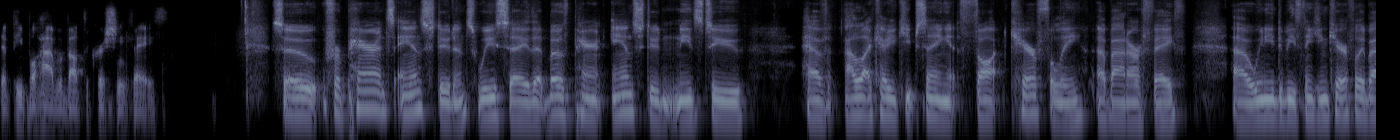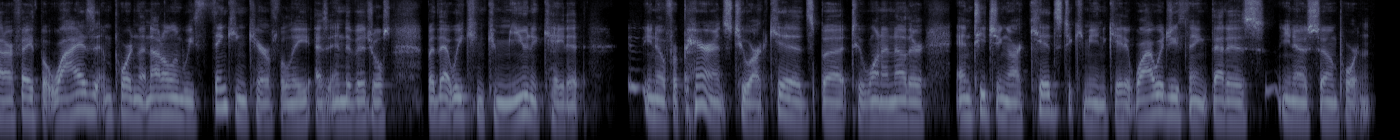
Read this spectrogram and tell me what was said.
that people have about the Christian faith. So for parents and students, we say that both parent and student needs to have i like how you keep saying it thought carefully about our faith uh, we need to be thinking carefully about our faith but why is it important that not only we thinking carefully as individuals but that we can communicate it you know, for parents to our kids, but to one another and teaching our kids to communicate it. Why would you think that is, you know, so important?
